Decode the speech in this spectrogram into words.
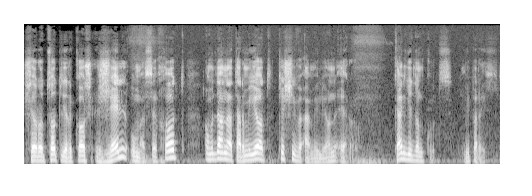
שרוצות לרכוש ז'ל ומסכות. אומדן התרמיות כשבעה מיליון אירו. כאן גדעון קוץ, מפריז.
